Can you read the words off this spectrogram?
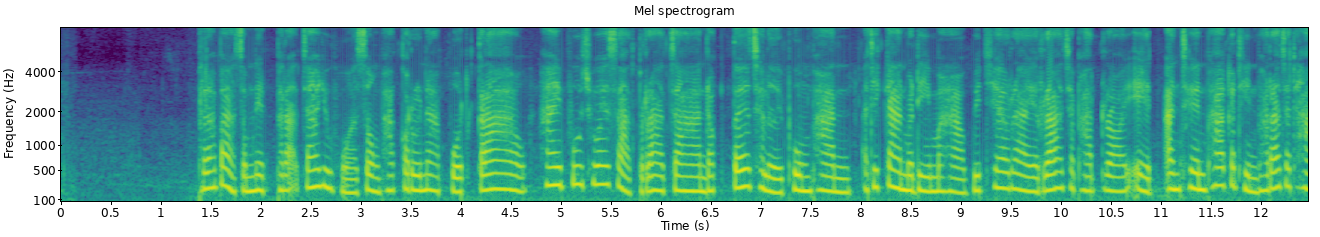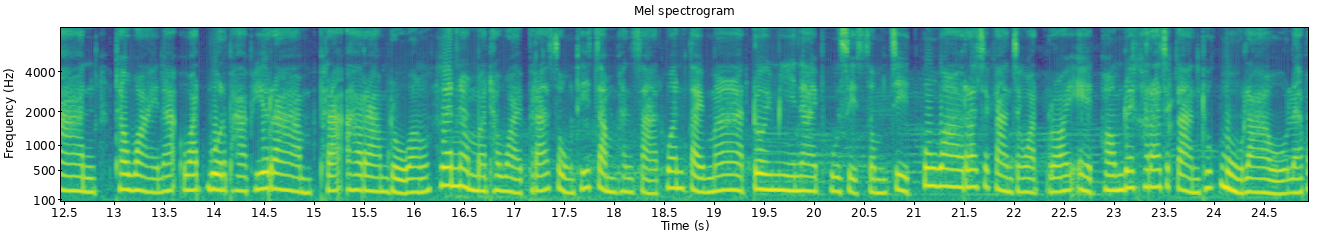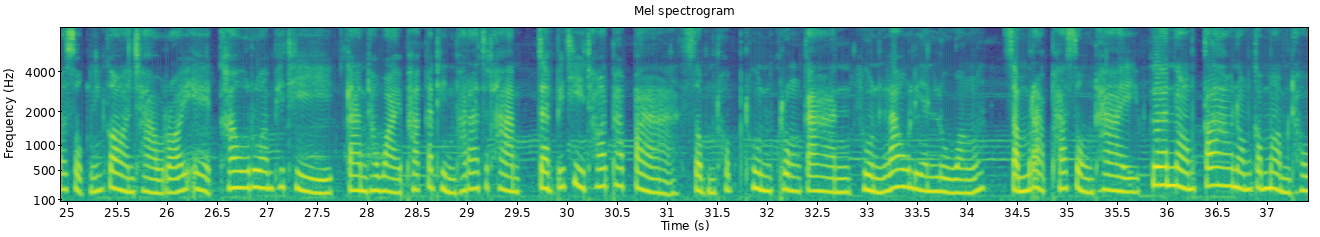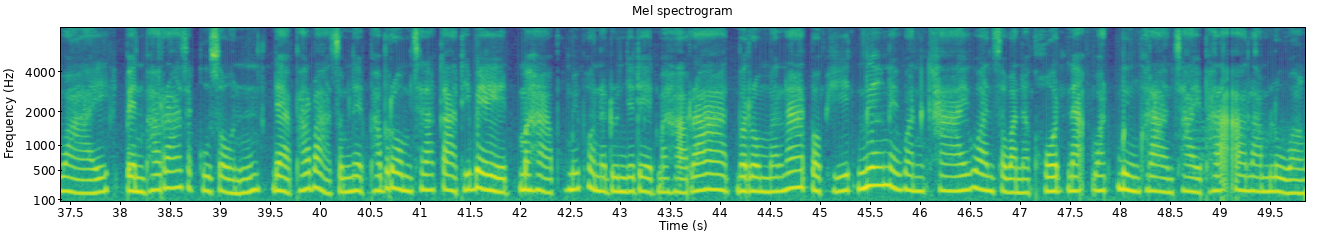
พระบาทสมเด็จพระเจ้าอยู่หัวทรงพระกรุณาโปรดเกล้า ให้ผู้ช่วยศาสตราจารย์ ดรเฉลยภูมิพันธ์ อธิการบดีมหาวิทยาลัยราชภัฏร้อยเอ็ด อัญเชิญผ้ากฐินพระราชทาน ถวายณวัดบูรพาพิราม พระอารามหลวง เพื่อนำมาถวายพระสงฆ์ที่จำพรรษาท่วนไตรมาส โดยมีนายภูสิทธิ์สมจิต ผู้ว่าราชการจังหวัดร้อยเอ็ด พร้อมด้วยข้าราชการทุกหมู่เหล่า และประสบนิกรชาวร้อยเอ็ดเข้าร่วมพิธี การถวายพักกฐินพระราชทาน จัดพิธีทอดผ้าป่าสมทบทุนโครงการทุนเล่าเรียนหลวงสำหรับพระสงฆ์ไทย เพื่อน้อมกล้าวน้อมกระหม่อมถวาย เป็นพระราชกุศล แด่พระบาทสมเด็จพระบรมชนากาธิเบศรมหาภูมิพลอดุลยเดชมหาราช บรมนาถบพิตรเนื่องในวันคล้ายวันสวรรคต ณ วัดบึงพรานชัยพระอารามหลวง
